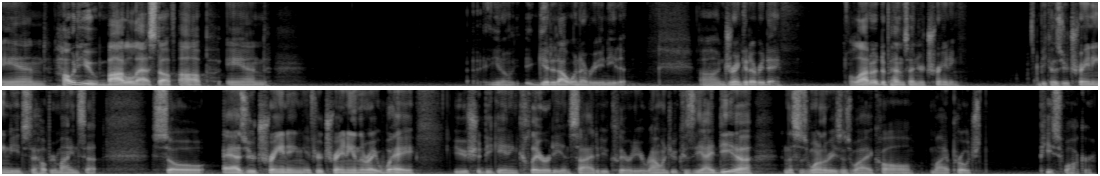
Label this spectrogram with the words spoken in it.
And how do you bottle that stuff up and you know get it out whenever you need it uh, and drink it every day? A lot of it depends on your training because your training needs to help your mindset. So as you're training, if you're training in the right way, you should be gaining clarity inside of you, clarity around you. Because the idea, and this is one of the reasons why I call my approach Peace Walker,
